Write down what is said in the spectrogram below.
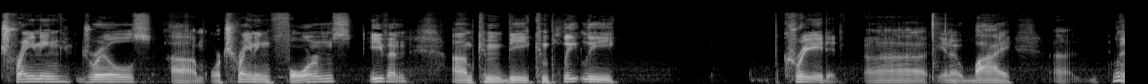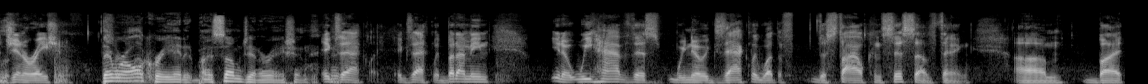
training drills um, or training forms even um, can be completely created, uh, you know, by uh, a generation. They were all created by some generation. Exactly, exactly. But I mean, you know, we have this. We know exactly what the the style consists of thing. Um, but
